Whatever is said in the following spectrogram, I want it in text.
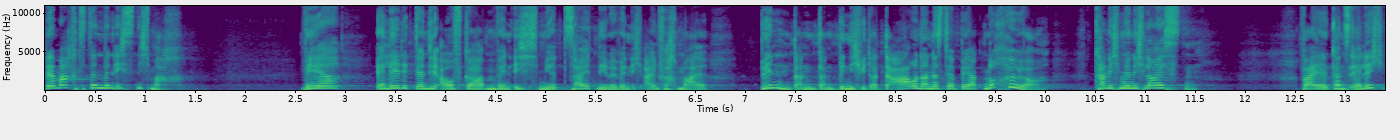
Wer macht es denn, wenn ich es nicht mache? Wer erledigt denn die Aufgaben, wenn ich mir Zeit nehme, wenn ich einfach mal bin? Dann, dann bin ich wieder da und dann ist der Berg noch höher. Kann ich mir nicht leisten. Weil ganz ehrlich,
